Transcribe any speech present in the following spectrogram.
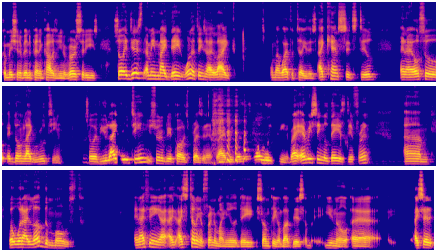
Commission of Independent Colleges and Universities. So it just, I mean, my days. One of the things I like, and my wife would tell you this: I can't sit still, and I also don't like routine. So if you like routine, you shouldn't be a college president, right? Because there's no routine, right? Every single day is different. Um, but what I love the most, and I think I, I, was telling a friend of mine the other day something about this. You know, uh, I said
